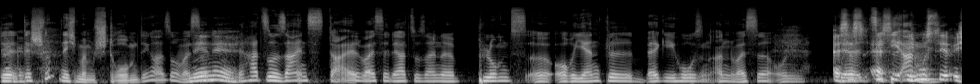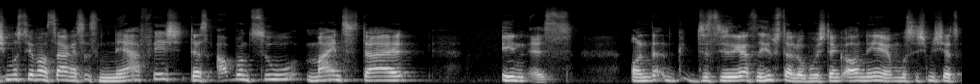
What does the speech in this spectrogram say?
der, der schwimmt nicht mit dem Strom, Dinger, so, weißt Nee, du? nee. Der hat so seinen Style, weißt du, der hat so seine Plumps, äh, Oriental, Baggy-Hosen an, weißt du? Und Es ist, es, ich, muss dir, ich muss dir was sagen, es ist nervig, dass ab und zu mein Style in ist. Und das ist dieser ganze Hipster-Look, wo ich denke, oh nee, muss ich mich jetzt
